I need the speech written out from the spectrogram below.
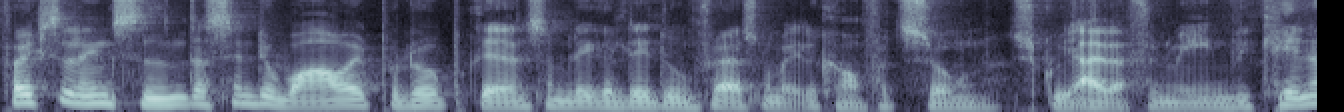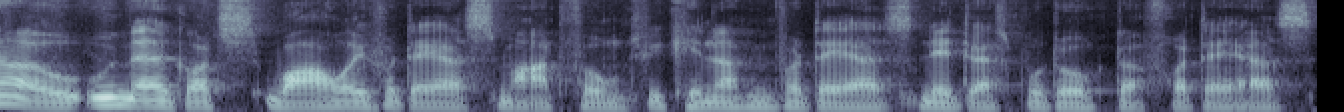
For ikke så længe siden, der sendte Huawei et produkt på gaden, som ligger lidt uden for deres normale comfort zone, skulle jeg i hvert fald mene. Vi kender jo udmærket godt Huawei for deres smartphones, vi kender dem for deres netværksprodukter, fra deres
